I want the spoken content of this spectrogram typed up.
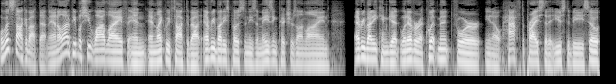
Well, let's talk about that, man. A lot of people shoot wildlife, and and like we've talked about, everybody's posting these amazing pictures online. Everybody can get whatever equipment for you know half the price that it used to be. So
